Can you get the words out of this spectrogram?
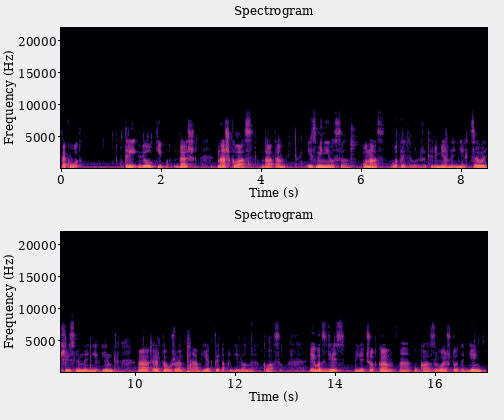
Так вот, три ввел типа. Дальше. Наш класс дата изменился. У нас вот эти вот же переменные не целочисленные, не int, а это уже объекты определенных классов. И вот здесь я четко э, указываю, что это день,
